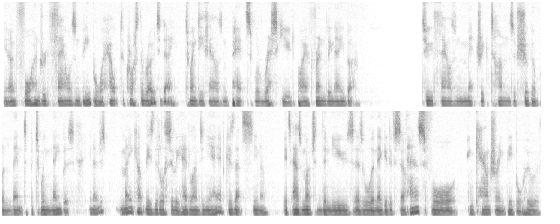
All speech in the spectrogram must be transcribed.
You know, 400,000 people were helped across the road today. 20,000 pets were rescued by a friendly neighbor. 2,000 metric tons of sugar were lent between neighbors. You know, just make up these little silly headlines in your head because that's, you know, it's as much the news as all the negative stuff. As for encountering people who have,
